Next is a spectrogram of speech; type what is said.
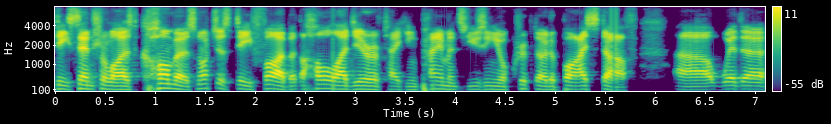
decentralized commerce, not just DeFi, but the whole idea of taking payments using your crypto to buy stuff, uh, whether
